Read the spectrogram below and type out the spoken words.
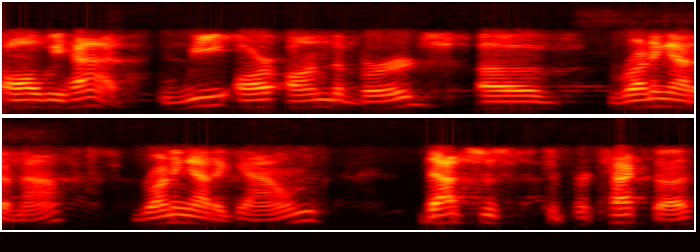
all we had. We are on the verge of running out of masks, running out of gowns. That's just to protect us.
